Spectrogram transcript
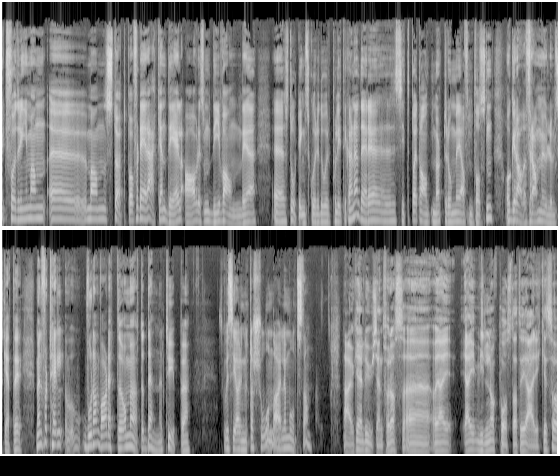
utfordringer man, uh, man støter på, for dere er ikke en del av liksom, de vanlige uh, stortingskorridorpolitikerne. Dere sitter på et annet mørkt rom i Aftenposten og graver fram ulumskheter. Men fortell, hvordan var dette å møte denne type skal vi si argumentasjon da, eller motstand? Det er jo ikke helt ukjent for oss. eh, Og jeg, jeg vil nok påstå at vi er ikke så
